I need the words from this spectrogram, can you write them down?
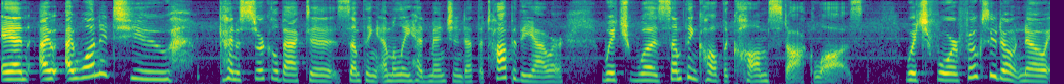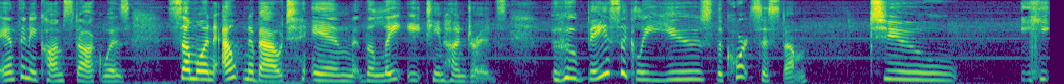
And I, I wanted to kind of circle back to something emilie had mentioned at the top of the hour which was something called the comstock laws which for folks who don't know anthony comstock was someone out and about in the late 1800s who basically used the court system to he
